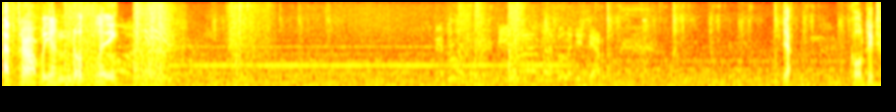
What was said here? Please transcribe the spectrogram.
After all, we are not playing Yeah. Called it.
